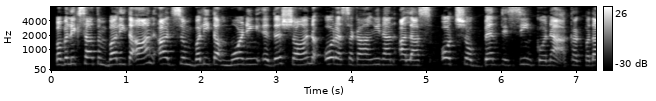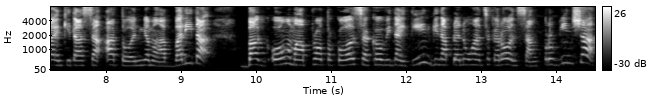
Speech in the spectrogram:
Pabalik sa atong balitaan, Adsum Balita Morning Edition, oras sa kahanginan alas 8.25 na. Kagpadayon kita sa aton nga mga balita. Bag-o nga mga protocol sa COVID-19 ginaplanuhan sa karon sang probinsya.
